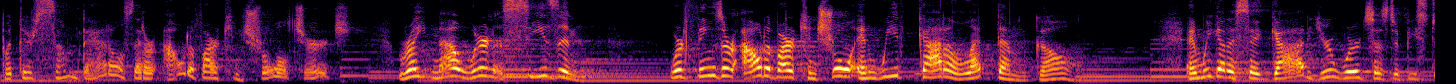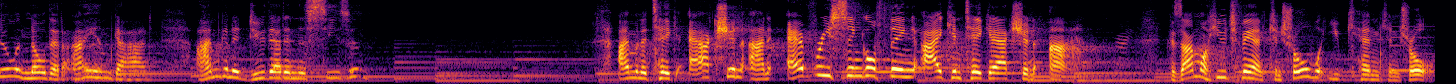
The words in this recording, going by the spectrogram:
But there's some battles that are out of our control, church. Right now, we're in a season where things are out of our control and we've got to let them go. And we got to say, God, your word says to be still and know that I am God. I'm going to do that in this season. I'm going to take action on every single thing I can take action on. Because I'm a huge fan. Control what you can control.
